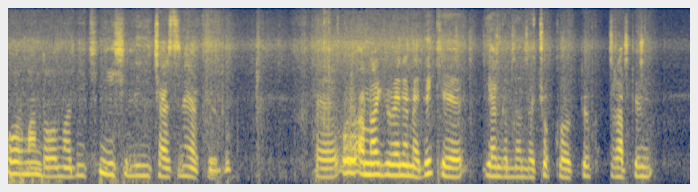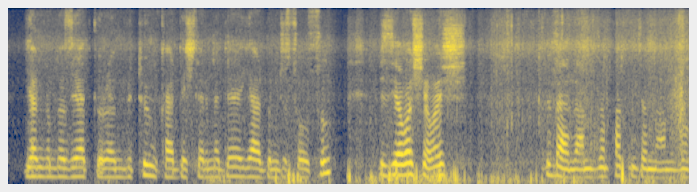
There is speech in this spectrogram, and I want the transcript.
orman da olmadığı için yeşilliğin içerisine yakıyorduk. Ee, o ama güvenemedik. Ee, yangından da çok korktuk. Rabbim yangında ziyaret gören bütün kardeşlerime de yardımcısı olsun. Biz yavaş yavaş biberlerimizden, patlıcanlarımızdan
